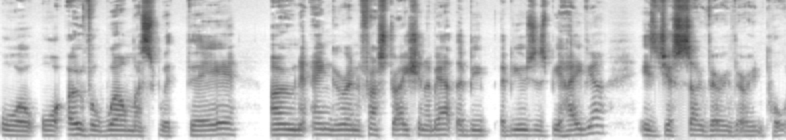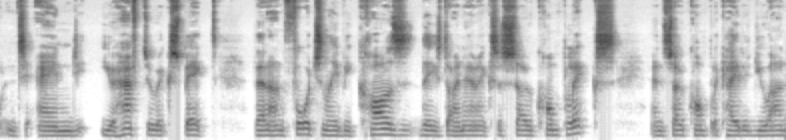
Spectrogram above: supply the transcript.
or or overwhelm us with their own anger and frustration about the abuser's behavior is just so very very important and you have to expect that unfortunately because these dynamics are so complex and so complicated you are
